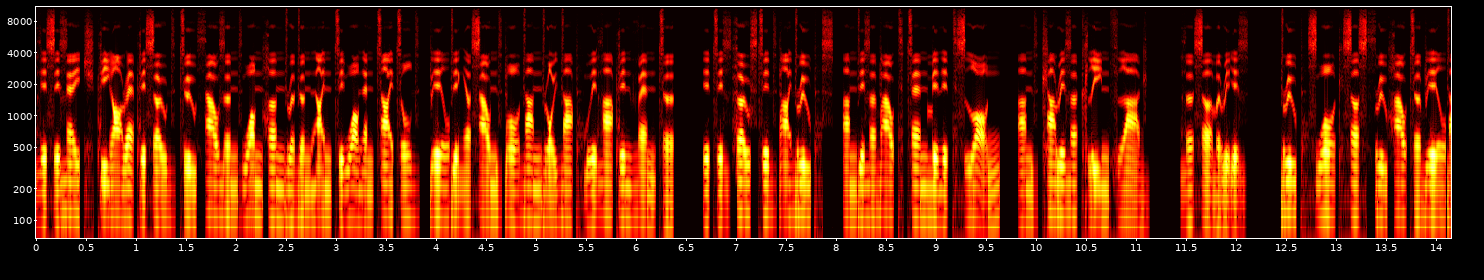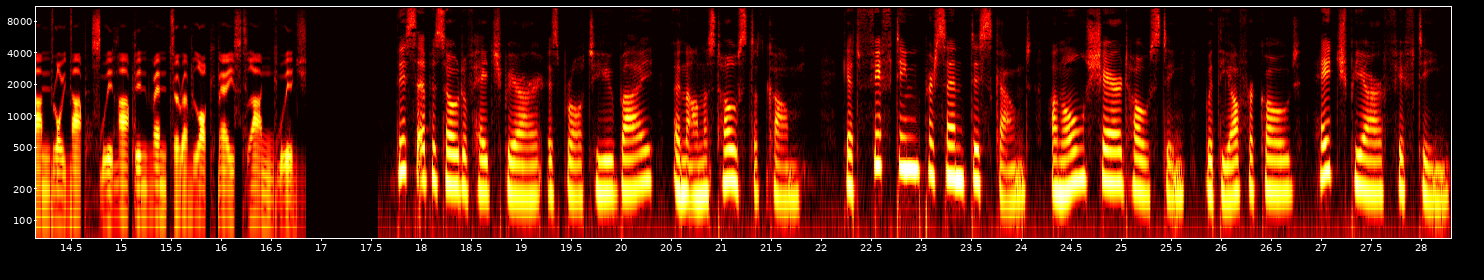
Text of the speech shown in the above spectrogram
This is HPR episode 2191 entitled Building a Soundboard Android App with App Inventor. It is hosted by Droops and is about 10 minutes long and carries a clean flag. The summary is Droops walks us through how to build Android apps with App Inventor, a block based language. This episode of HPR is brought to you by anhonesthost.com. Get 15% discount on all shared hosting with the offer code HPR15.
